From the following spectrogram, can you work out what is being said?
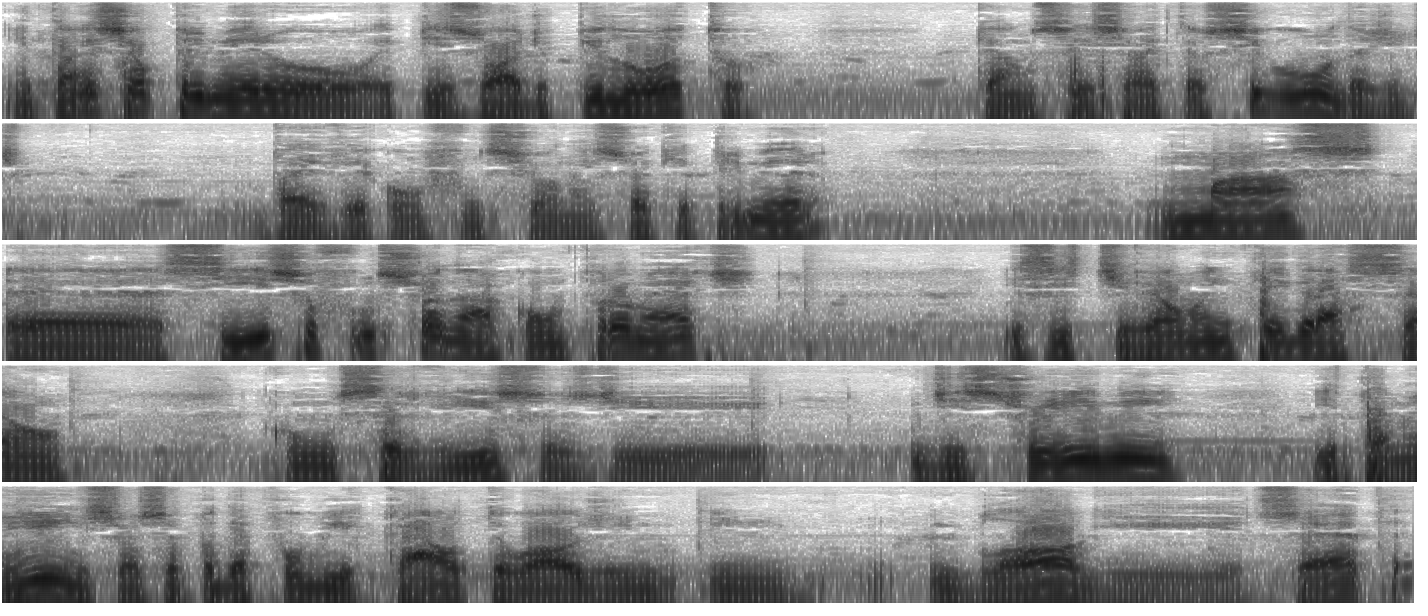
Então esse é o primeiro episódio piloto, que eu não sei se vai ter o segundo, a gente vai ver como funciona isso aqui primeiro mas é, se isso funcionar como promete e se tiver uma integração com serviços de, de streaming e também se você puder publicar o teu áudio em, em, em blog, etc.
